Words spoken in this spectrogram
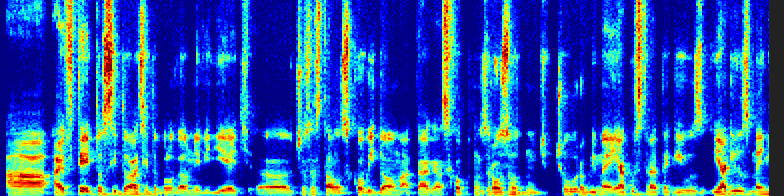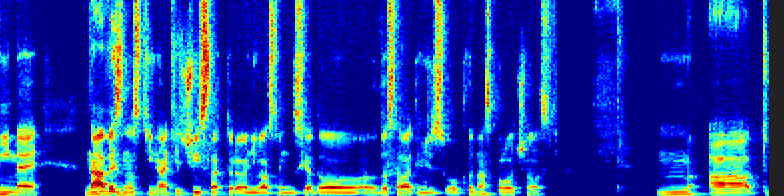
A aj v tejto situácii to bolo veľmi vidieť, eh, čo sa stalo s covidom a tak a schopnosť rozhodnúť, čo urobíme, jakú stratégiu, jak ju zmeníme, náväznosti na tie čísla, ktoré oni vlastne musia do, dosávať tým, že sú obchodná spoločnosť. Mm, a to,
